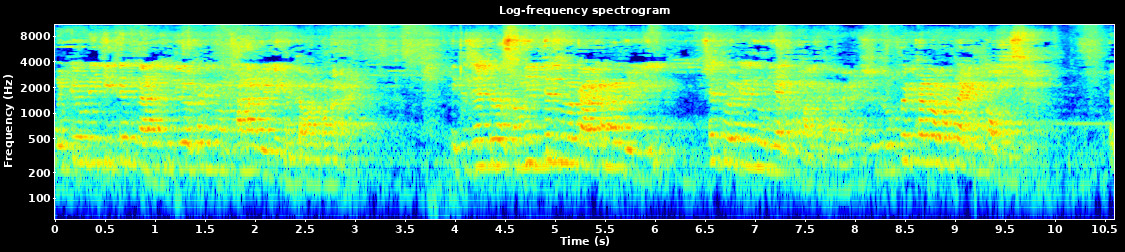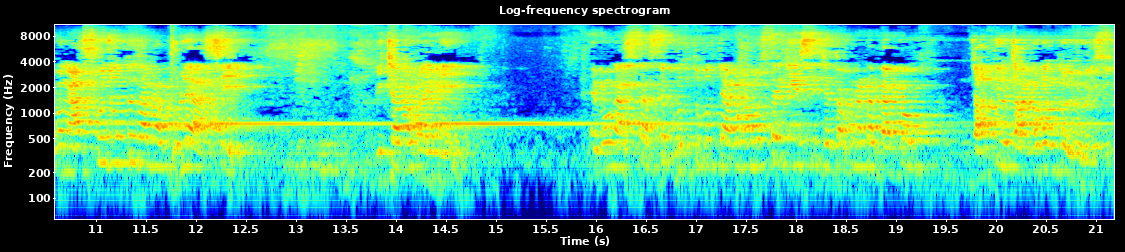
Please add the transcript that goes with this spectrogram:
ওইটা উনি দিতেন না, যদি ওখানে কোনো থানা বিল্ডিং হতো, আমার মনে হয়। কিন্তু যেহেতু শ্রমিকদের জন্য কারখানার বিল্ডিং সে তো ওইটা নিয়ে উনি আর মাথা খাবে না। শুধু উপেক্ষার ব্যাপারটা একটু কম ছিল। এবং আজ পর্যন্ত যে আমরা ভুলে আসছি বিচারও হয়নি, এবং আস্তে আস্তে ভুলতে ভুলতে এমন অবস্থায় গিয়েছি যে তখন একটা ব্যাপক জাতীয় জাগরণ তৈরি হয়েছিল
